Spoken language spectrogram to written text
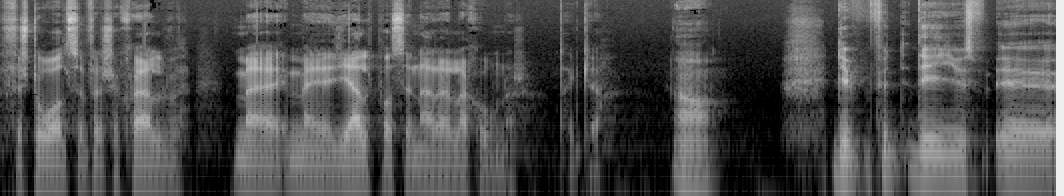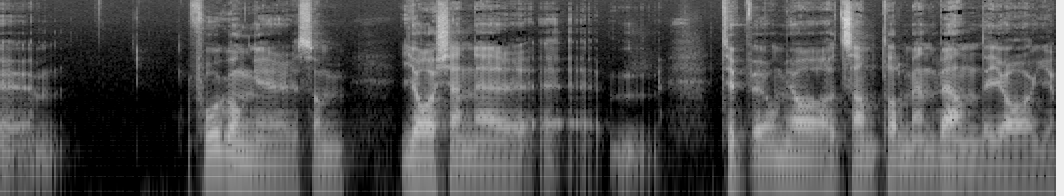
förståelse för sig själv med, med hjälp av sina relationer. Tänker jag. Ja. Det, för det är ju eh, få gånger som jag känner, eh, typ om jag har ett samtal med en vän där jag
